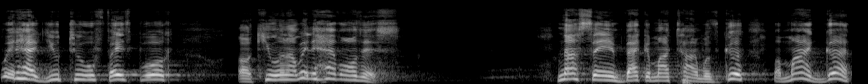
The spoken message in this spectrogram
We didn't have YouTube, Facebook, uh, QAnon. We didn't have all this. Not saying back in my time was good, but my God,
